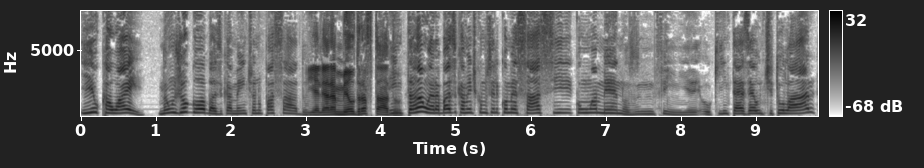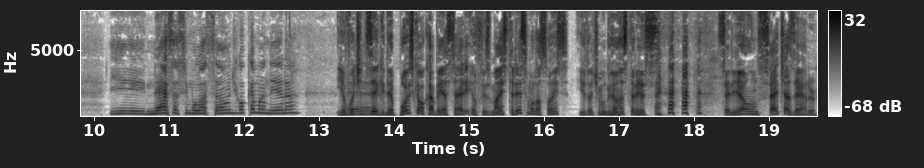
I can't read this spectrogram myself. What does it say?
E o Kawhi não jogou, basicamente, ano passado. E ele era meu draftado. Então, era basicamente como se ele começasse com um a menos. Enfim, o que em tese é um titular. E nessa simulação, de qualquer maneira. E eu vou te É. dizer que depois que eu acabei a série, eu fiz mais três simulações e o teu time ganhou as três. Seria um 7 a 0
